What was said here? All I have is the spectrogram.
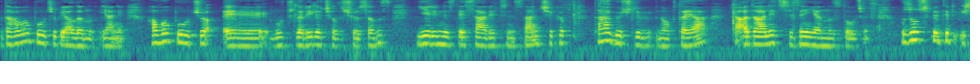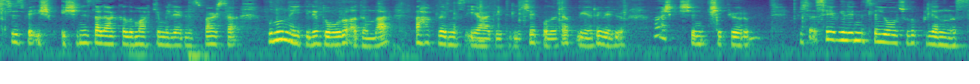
ya da hava burcu bir alanı yani hava burcu e, burçlarıyla çalışıyorsanız yerinizde esaretinizden çıkıp daha güçlü bir noktaya ve adalet sizin yanınızda olacak. Uzun süredir işsiz ve iş, işinizle alakalı mahkemeleriniz varsa bununla ilgili doğru adımlar ve haklarınız iade edilecek olarak uyarı veriyor. Aşk için çekiyorum. Güzel sevgilinizle yolculuk planınız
